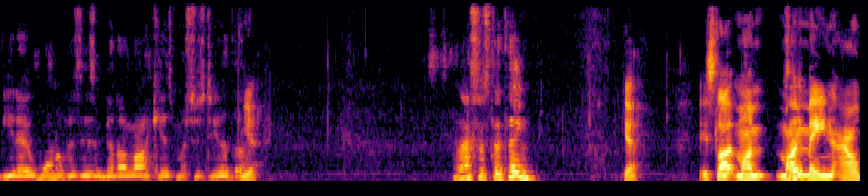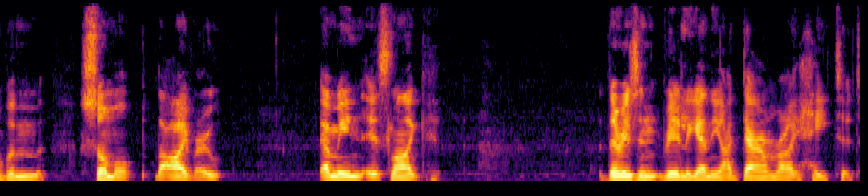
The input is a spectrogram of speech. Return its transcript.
you know, one of us isn't gonna like it as much as the other. Yeah. And that's just the thing. Yeah. It's like my my So- main album sum up that I wrote. I mean, it's like there isn't really any I downright hated.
